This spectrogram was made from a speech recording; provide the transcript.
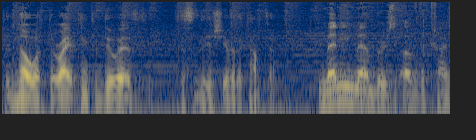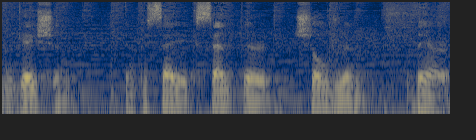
to know what the right thing to do is, this is the yeshiva to come to. Many members of the congregation in Passaic sent their children there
